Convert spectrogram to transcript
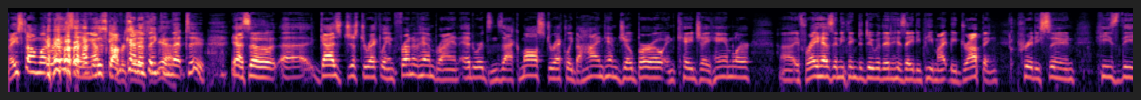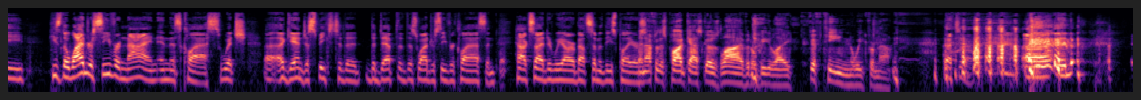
based on what Ray's saying, I'm, I'm kind of thinking yeah. that too. Yeah, so uh, guys just directly in front of him, Bryan Edwards and Zach Moss. Directly behind him, Joe Burrow and KJ Hamler. Uh, if Ray has anything to do with it, his ADP might be dropping pretty soon. He's the he's the wide receiver nine in this class, which uh, again just speaks to the the depth of this wide receiver class and how excited we are about some of these players. And after this podcast goes live, it'll be like 15 a week from now. That's right. uh, in,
